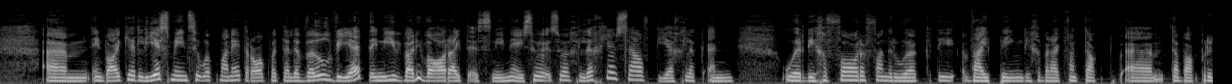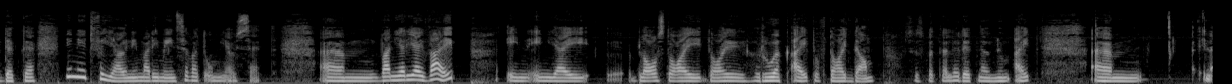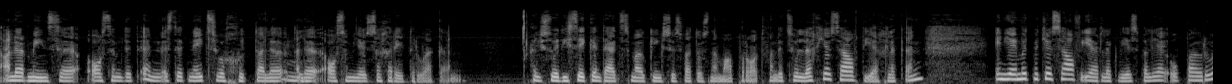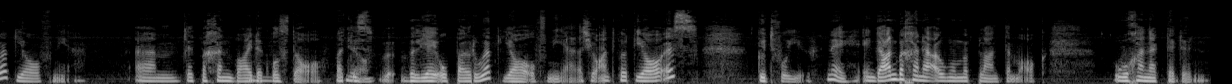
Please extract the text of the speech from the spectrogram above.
Ehm um, en baie keer lees mense ook maar net raak wat hulle wil weet en nie wat die waarheid is nie, nê. Nee, so so lig jouself deeglik in oor die gevare van rook, die vaping, die gebruik van tak ehm um, tabakprodukte, nie net vir jou nie, maar die mense wat om jou sit. Ehm um, wanneer jy vape en en jy eh, blaas daai daai rook uit of daai damp, soos wat hulle dit nou noem uit. Ehm um, en ander mense asem dit in, is dit net so goed hulle mm. hulle asem jou sigaret rook in. Hy so die second hand smoking soos wat ons nou maar praat van dit. So lig jouself deeglik in. En jy moet met jouself eerlik wees, wil jy ophou rook ja of nee? Ehm um, dit begin baie hmm. dikwels daar. Wat ja. is wil jy ophou rook? Ja of nee? As jou antwoord ja is, good for you. Nee, en dan begin 'n ou om 'n plan te maak. Hoe gaan ek dit doen?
